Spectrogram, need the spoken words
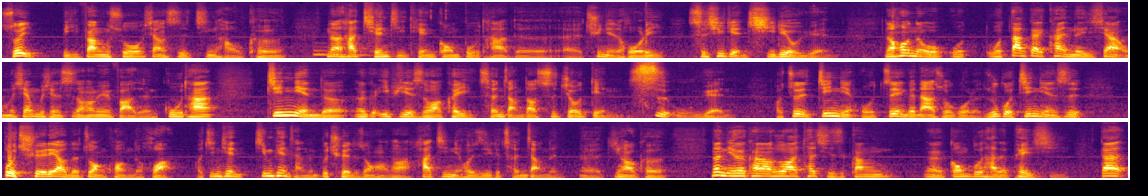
所以，比方说像是金豪科，那他前几天公布他的呃去年的获利十七点七六元，然后呢，我我我大概看了一下，我们现在目前市场上面法人估他今年的那个 EPS 的话，可以成长到十九点四五元。我所以今年我之前跟大家说过了，如果今年是不缺料的状况的话，哦，今天晶片产能不缺的状况的话，它今年会是一个成长的呃金豪科。那你会看到说它它其实刚呃公布它的配息，但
